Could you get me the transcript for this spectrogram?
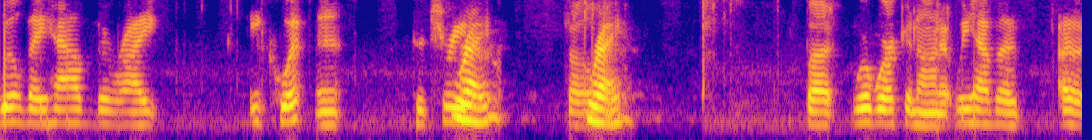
will they have the right equipment to treat Right. her? So, Right. but we're working on it. We have a, a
